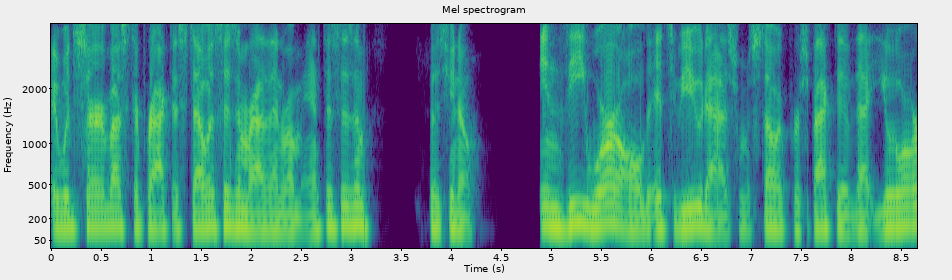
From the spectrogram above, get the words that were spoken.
it would serve us to practice stoicism rather than romanticism, because you know, in the world, it's viewed as from a stoic perspective that your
